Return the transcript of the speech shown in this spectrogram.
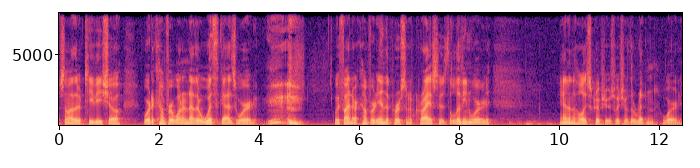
some other TV show. We're to comfort one another with God's Word. we find our comfort in the person of Christ, who's the living Word, and in the Holy Scriptures, which are the written Word.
